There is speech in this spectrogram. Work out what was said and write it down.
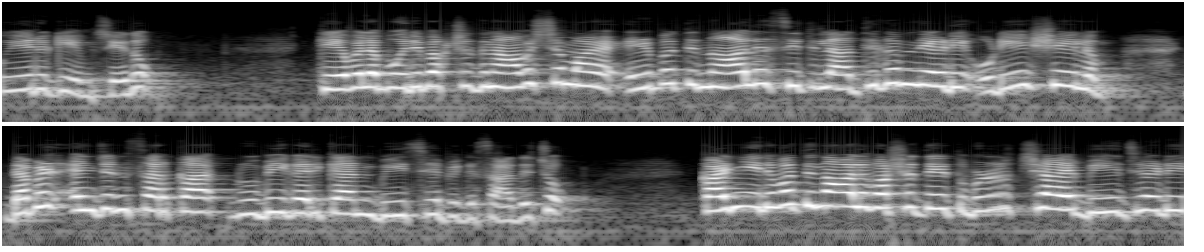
ഉയരുകയും ചെയ്തു. കേവല ഭൂരിപക്ഷത്തിന് ആവശ്യമായ എഴുപത്തിനാല് സീറ്റിലധികം നേടി ഒഡീഷയിലും ഡബിൾ എഞ്ചിൻ സർക്കാർ രൂപീകരിക്കാൻ ബി ജെ പിക്ക് സാധിച്ചു. കഴിഞ്ഞ ഇരുപത്തിനാല് വർഷത്തെ തുടർച്ചയായ ബി ജെ ഡി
